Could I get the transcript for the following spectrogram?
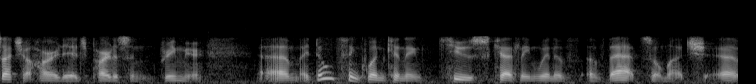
such a hard-edged partisan premier. Um, I don't think one can accuse Kathleen Wynne of, of that so much. Uh,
